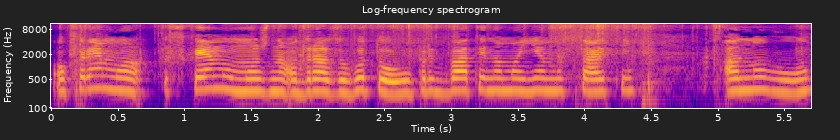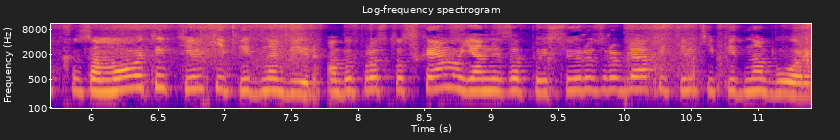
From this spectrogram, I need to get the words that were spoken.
Окремо схему можна одразу готову придбати на моєму сайті, а нову замовити тільки під набір. Аби просто схему я не записую розробляти тільки під набори.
